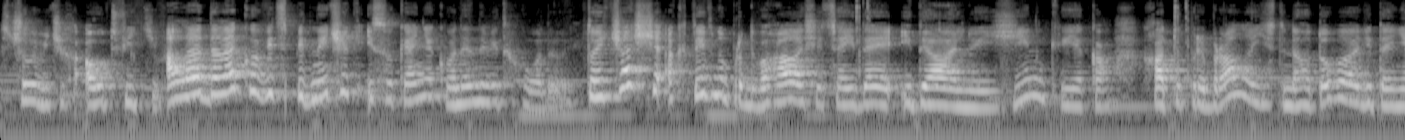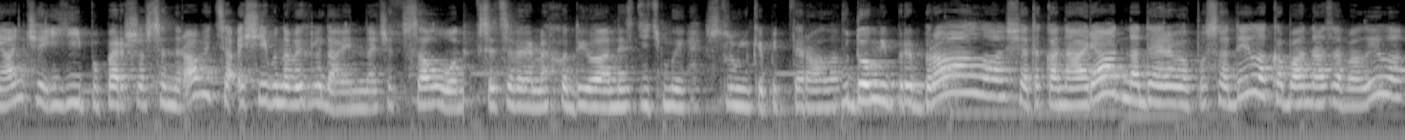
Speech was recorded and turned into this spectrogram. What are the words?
з чоловічих аутфітів, але далеко від спідничок і сукеньок вони не відходили. В той час ще активно продвигалася ця ідея ідеальної жінки, яка хату прибрала, їсти наготовила, дітей нянча, і їй, по-перше, все нравиться, а ще й вона виглядає, наче в салон. Все це время ходила не з дітьми, слюньки підтирала. В домі прибрала, ще така нарядна, дерево посадила, кабана завалила.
